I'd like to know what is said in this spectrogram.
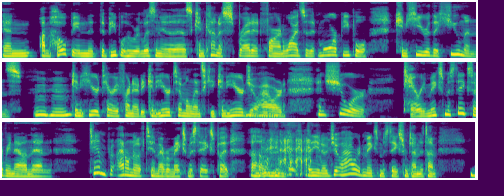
And I'm hoping that the people who are listening to this can kind of spread it far and wide so that more people can hear the humans, Mm-hmm. can hear Terri Farneti, can hear Tim Elinski, can hear Joe Mhm. Howard. And sure, Terri makes mistakes every now and then. Tim, I don't know if Tim ever makes mistakes, but um, you know, Joe Howard makes mistakes from time to time. But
